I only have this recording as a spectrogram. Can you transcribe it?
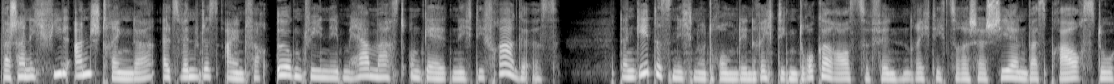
wahrscheinlich viel anstrengender, als wenn du das einfach irgendwie nebenher machst und Geld nicht die Frage ist. Dann geht es nicht nur darum, den richtigen Drucker rauszufinden, richtig zu recherchieren, was brauchst du,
